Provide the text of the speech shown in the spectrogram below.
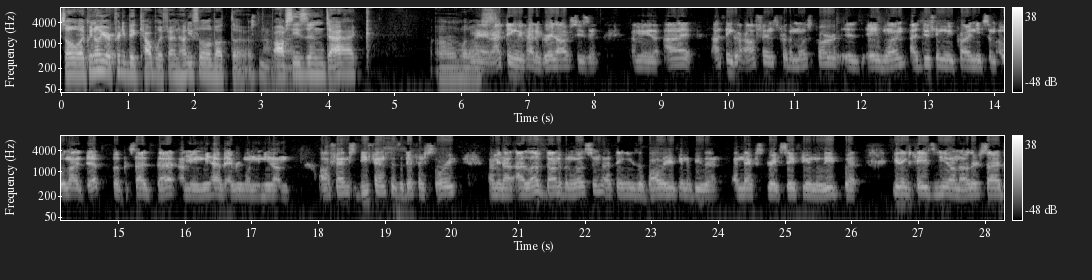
So, like, we know you're a pretty big Cowboy fan. How do you feel about the no, off season, Dak? Um, what else? Man, I think we've had a great off season. I mean, I I think our offense for the most part is a one. I do think we probably need some O line depth, but besides that, I mean, we have everyone we need on offense. Defense is a different story. I mean, I, I love Donovan Wilson. I think he's a baller. He's going to be the a next great safety in the league. But getting KZ on the other side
